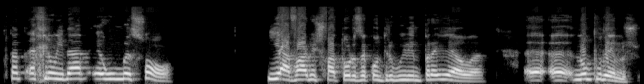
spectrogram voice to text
Portanto, a realidade é uma só. E há vários fatores a contribuírem para ela. Uh, uh, não podemos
